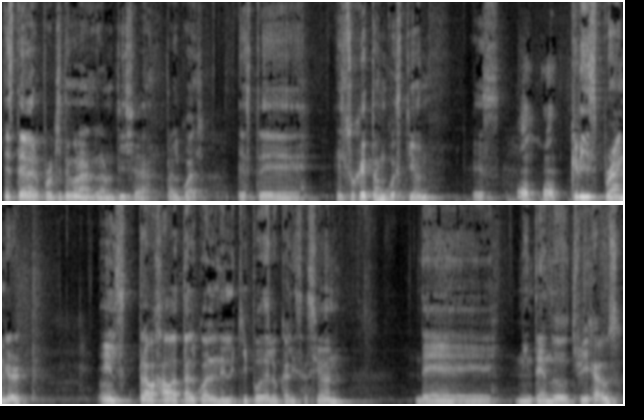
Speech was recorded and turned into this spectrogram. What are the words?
este, a ver, por aquí tengo la, la noticia tal cual. Este, el sujeto en cuestión es Chris Pranger. Él trabajaba tal cual en el equipo de localización de Nintendo Treehouse.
